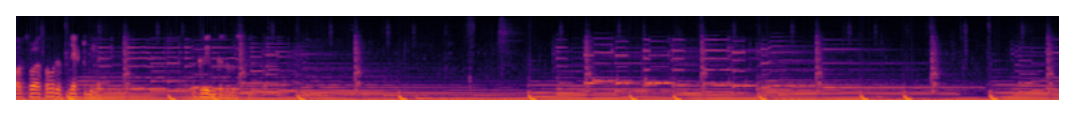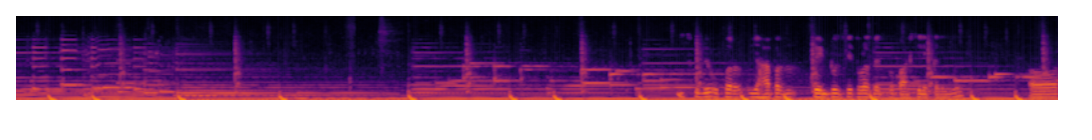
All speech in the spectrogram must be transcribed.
और थोड़ा सा वो रिफ्लेक्ट भी लगे ग्रीन कलर उसके इसको भी ऊपर यहाँ पर पेन टूल से थोड़ा सा इसको पार्ट सिलेक्ट करेंगे। और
